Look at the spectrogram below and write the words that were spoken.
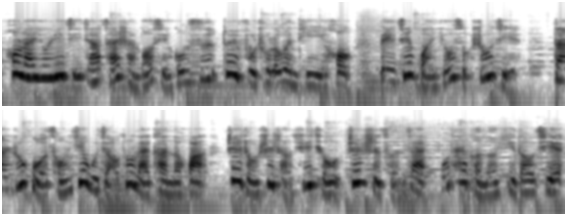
后来由于几家财产保险公司兑付出了问题以后，被监管有所收紧。但如果从业务角度来看的话，这种市场需求真实存在，不太可能一刀切。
